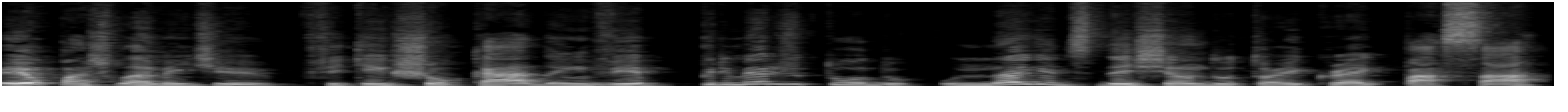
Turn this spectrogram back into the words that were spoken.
eu particularmente fiquei chocado em ver primeiro de tudo o Nuggets deixando o Torrey Craig passar,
